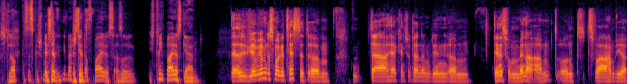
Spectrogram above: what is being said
Ich glaube, das ist Geschmack. Deshalb- Jeder deshalb- steht auf beides. Also ich trinke beides gern. Äh, wir, wir haben das mal getestet. Ähm, daher kenne ich unter anderem den ähm, Dennis vom Männerabend. Und zwar haben wir,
